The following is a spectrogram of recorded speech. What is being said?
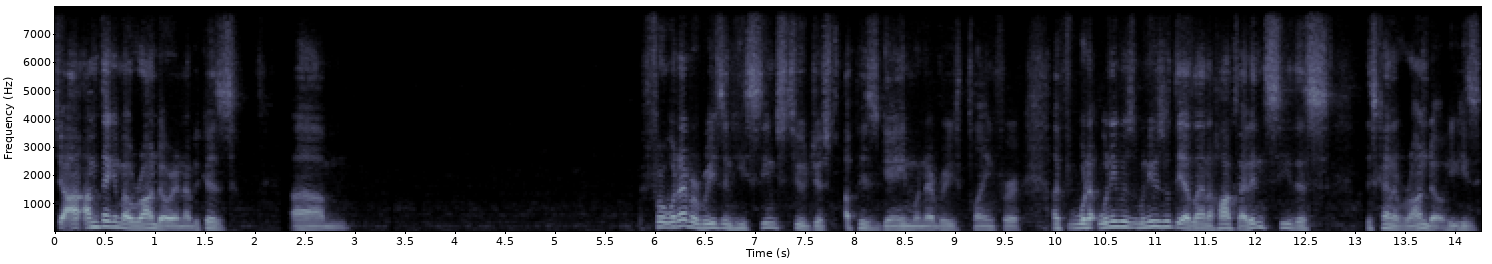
it. I, I'm thinking about Rondo right now because, um, for whatever reason, he seems to just up his game whenever he's playing for. Like when, when he was when he was with the Atlanta Hawks, I didn't see this this kind of Rondo. He, he's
